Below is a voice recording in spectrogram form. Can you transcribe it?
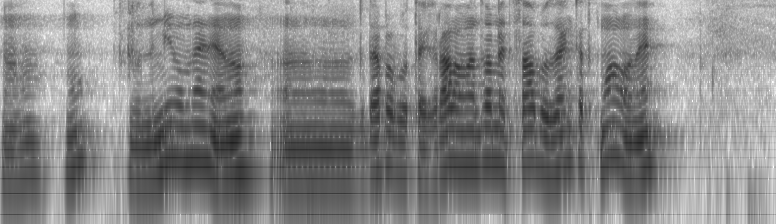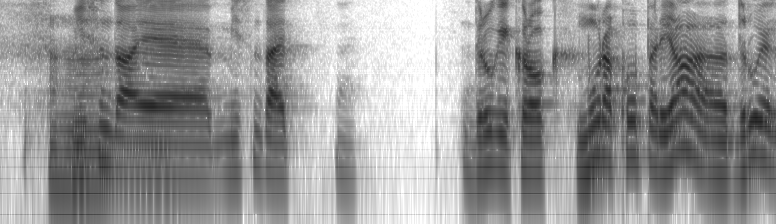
Aha, no, zanimivo mnenje. No. Uh, kdaj pa bo ta igrala na dva med sabo, zaenkrat malo? Uh, mislim, da je, mislim, da je drugi krok. Mura Koper, ja, 2.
